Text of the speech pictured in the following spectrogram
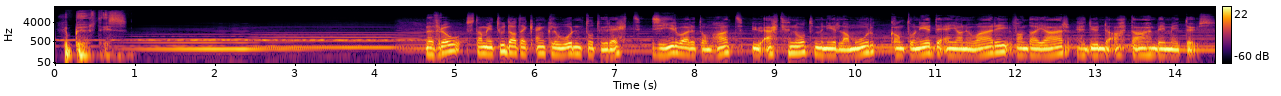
gebeurd is. Mevrouw, sta mij toe dat ik enkele woorden tot u richt. Zie hier waar het om gaat. Uw echtgenoot, meneer Lamour, kantoneerde in januari van dat jaar gedurende acht dagen bij mij thuis.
